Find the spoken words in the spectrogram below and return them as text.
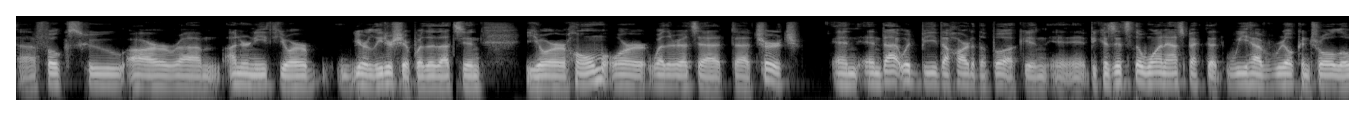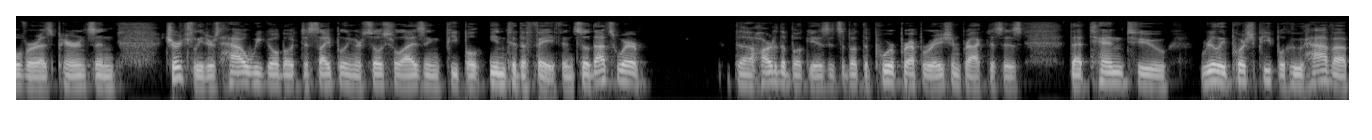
uh, folks who are um, underneath your your leadership, whether that's in your home or whether it's at uh, church and and that would be the heart of the book because it's the one aspect that we have real control over as parents and church leaders how we go about discipling or socializing people into the faith. And so that's where the heart of the book is. It's about the poor preparation practices that tend to really push people who have a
